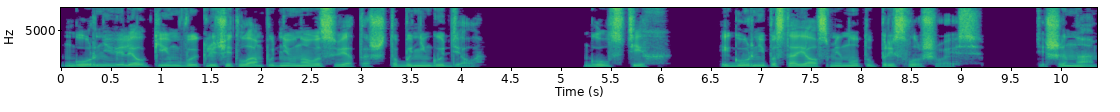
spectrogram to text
Гурни велел Ким выключить лампу дневного света, чтобы не гудело. Гул стих, и Гурни постоял с минуту, прислушиваясь. Тишина.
